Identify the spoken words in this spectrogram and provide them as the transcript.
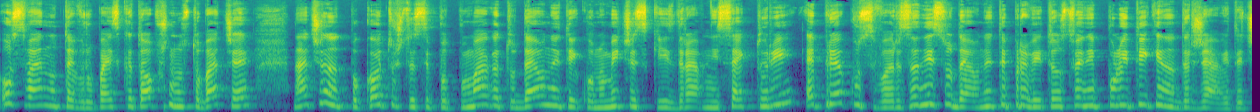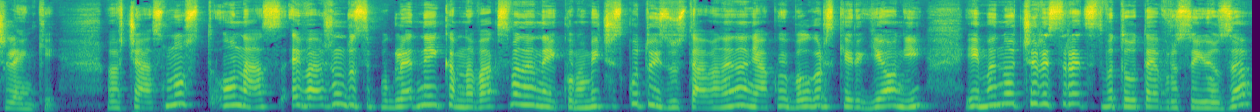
Освен от Европейската общност, обаче, начинът по който ще се подпомагат отделните економически и здравни сектори е пряко свързан и с отделните правителствени политики на държавите членки. В частност, у нас е важно да се погледне и към наваксване на економическото изоставане на някои български региони, именно чрез средствата от Евросъюза,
